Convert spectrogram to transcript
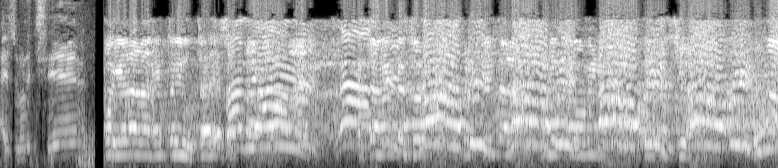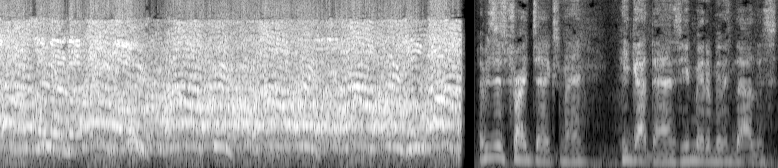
I just wanna chill. apoyar a la gente de ustedes. Esta gente solamente representa la. Un abrazo. Let me just try Jax, man. He got dance. He made a million dollars.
